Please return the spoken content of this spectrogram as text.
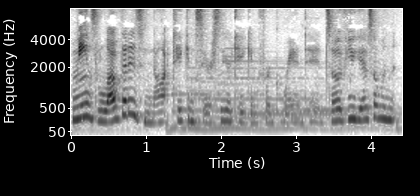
means love that is not taken seriously or taken for granted. So if you give someone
